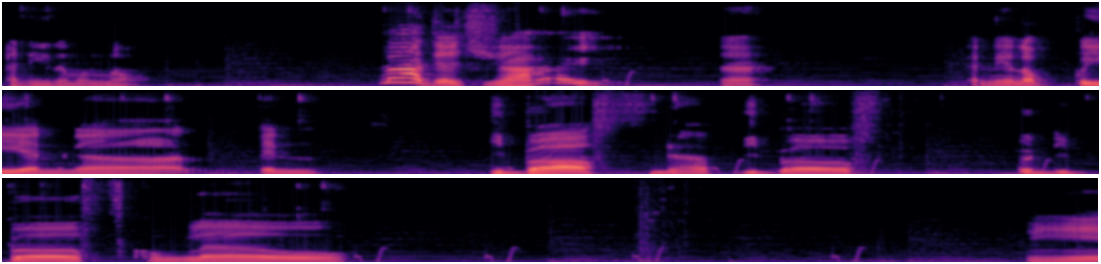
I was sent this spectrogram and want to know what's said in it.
อันนี้นะมั้งเนาะ น่าจะใช่นะ อันนี้เราเปลี่ยนกันเป็น debuff นะครับ debuff เป็น debuff ของเรา นี่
